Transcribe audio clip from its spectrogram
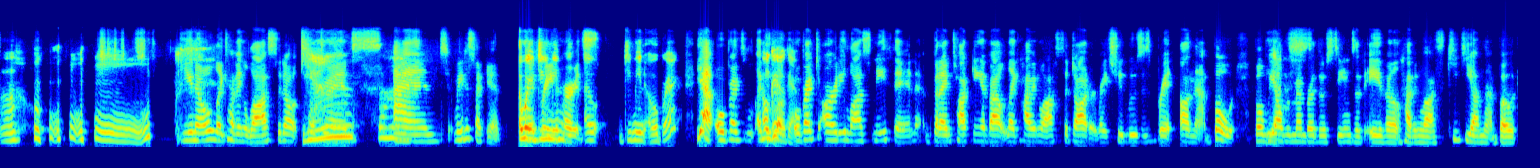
You know, like having lost adult children. yes. Uh and wait a second. Oh, my wait, do you mean oh, hurts. oh, do you mean Obrecht? Yeah, Obrecht. I mean, Okay, look, okay. Obrecht already lost Nathan, but I'm talking about like having lost a daughter, right? She loses Brit on that boat, but we all remember those scenes of Ava having lost Kiki on that boat.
